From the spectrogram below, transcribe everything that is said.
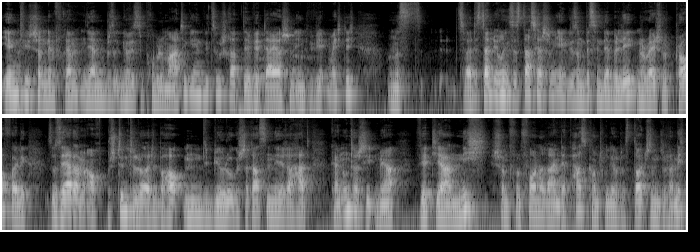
irgendwie schon dem Fremden ja eine gewisse Problematik irgendwie zuschreibt, der wird da ja schon irgendwie wirkmächtig. Und das Zweite ist dann übrigens ist das ja schon irgendwie so ein bisschen der Beleg, eine Racial Profiling, so sehr dann auch bestimmte Leute behaupten, die biologische Rassenlehre hat keinen Unterschied mehr, wird ja nicht schon von vornherein der Pass kontrolliert, ob das Deutsche sind oder nicht,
